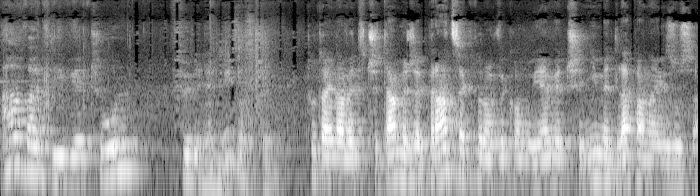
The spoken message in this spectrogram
Arbeit, die wir tun, für den Herrn Jesus. Tutaj nawet czytamy, że pracę, którą wykonujemy, czynimy dla Pana Jezusa.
